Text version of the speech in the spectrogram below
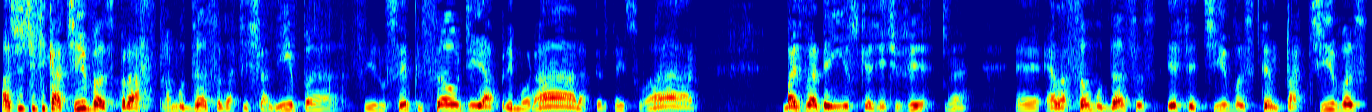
As justificativas para a mudança da ficha limpa, Ciro, sempre são de aprimorar, aperfeiçoar, mas não é bem isso que a gente vê. Né? É, elas são mudanças efetivas, tentativas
